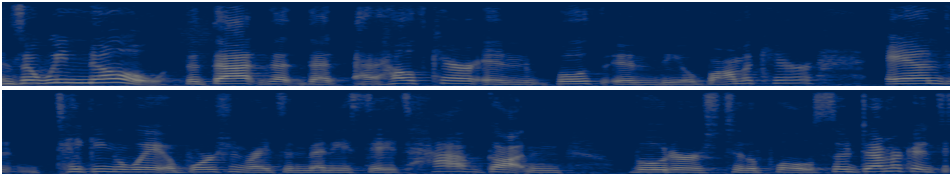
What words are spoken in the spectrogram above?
And so we know that that that, that health care in both in the Obamacare and taking away abortion rights in many states have gotten voters to the polls. So Democrats,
